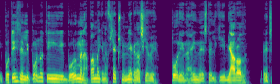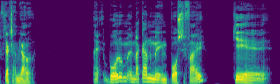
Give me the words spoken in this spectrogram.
Υποτίθεται λοιπόν ότι μπορούμε να πάμε και να φτιάξουμε μια κατασκευή. Μπορεί να είναι στη τελική μια ρόδα. Έτσι, φτιάξαμε μια ρόδα. Ε, μπορούμε να κάνουμε Impossify και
